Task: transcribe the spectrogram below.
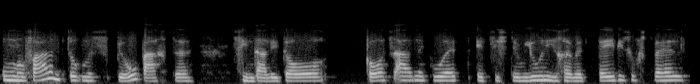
Und vor allem tut man es beobachten, sind alle da, geht es allen gut, jetzt ist im Juni, kommen die Babys auf die Welt,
